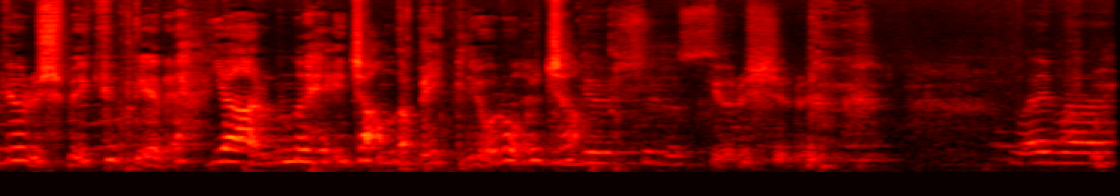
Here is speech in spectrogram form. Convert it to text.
Görüşmek üzere. Yarını heyecanla bekliyor olacağım. Görüşürüz. Görüşürüz. Bay bay.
